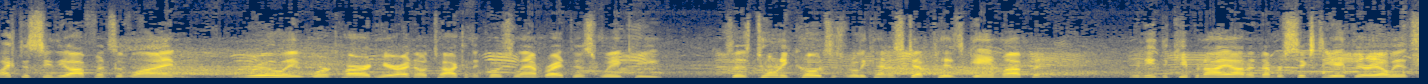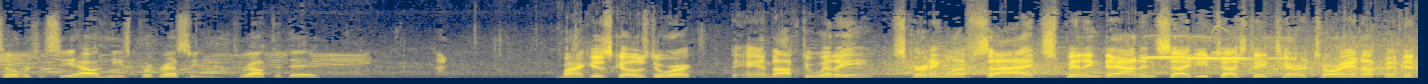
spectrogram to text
like to see the offensive line really work hard here. I know talking to Coach Lambright this week, he says Tony Coates has really kind of stepped his game up, and we need to keep an eye on at number 68 there, Elliot Silvers, to see how he's progressing throughout the day. Marques goes to work. The handoff to Willie, skirting left side, spinning down inside Utah State territory and upended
